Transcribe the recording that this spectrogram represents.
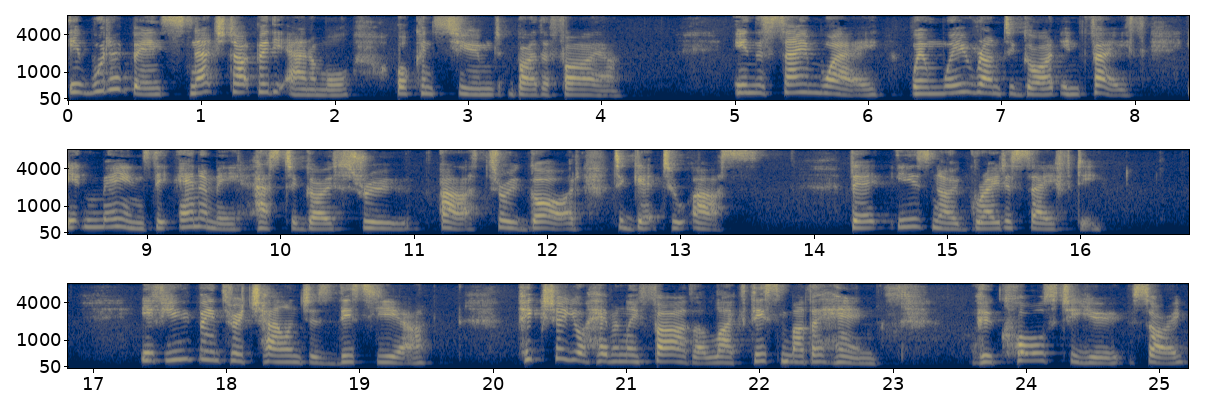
it would have been snatched up by the animal or consumed by the fire. In the same way, when we run to God in faith, it means the enemy has to go through uh, through God to get to us. There is no greater safety. If you've been through challenges this year, picture your heavenly Father like this mother hen who calls to you, sorry,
